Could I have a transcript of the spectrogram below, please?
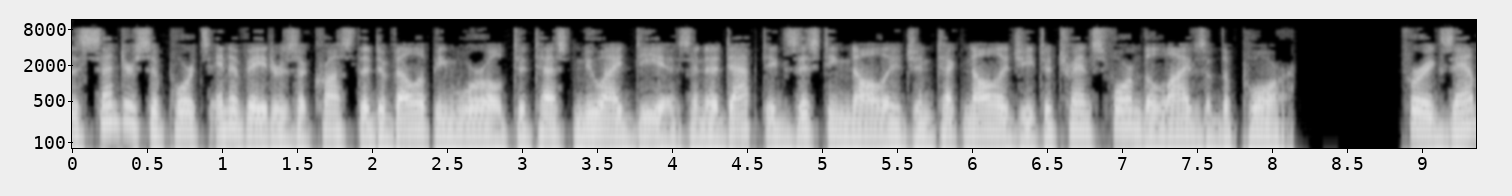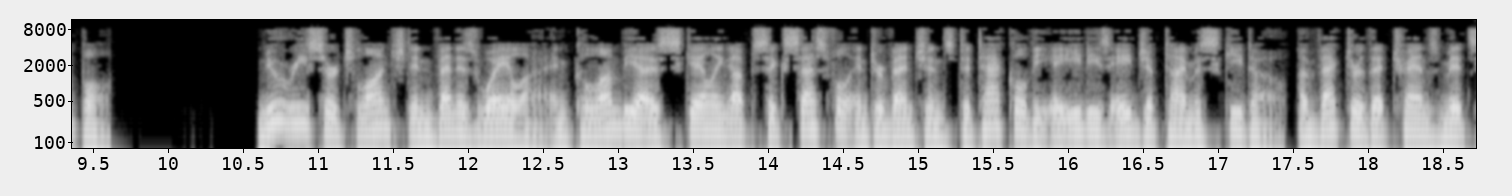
The center supports innovators across the developing world to test new ideas and adapt existing knowledge and technology to transform the lives of the poor. For example, New research launched in Venezuela and Colombia is scaling up successful interventions to tackle the Aedes aegypti mosquito, a vector that transmits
